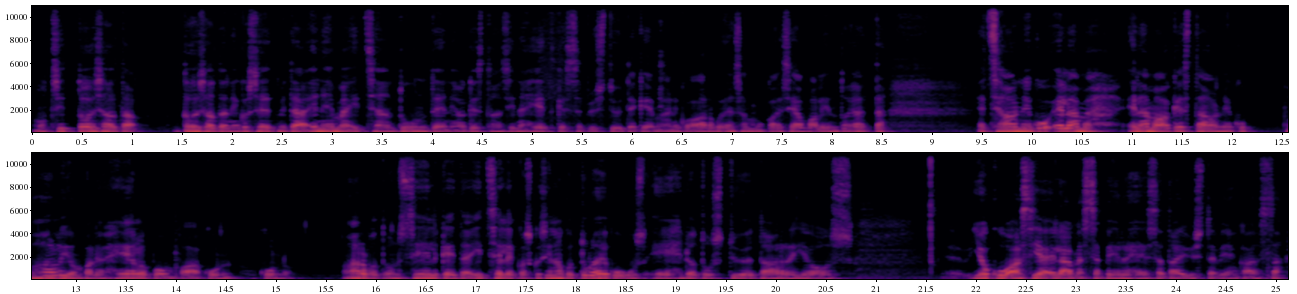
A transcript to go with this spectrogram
mutta sitten toisaalta toisaalta niin se, että mitä enemmän itseään tuntee, niin oikeastaan siinä hetkessä pystyy tekemään niin arvojensa mukaisia valintoja. Että, että se on niin elämä, elämä oikeastaan on niin paljon paljon helpompaa, kun, kun arvot on selkeitä itselle, koska silloin kun tulee joku uusi ehdotus, työtarjous, joku asia elämässä perheessä tai ystävien kanssa –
